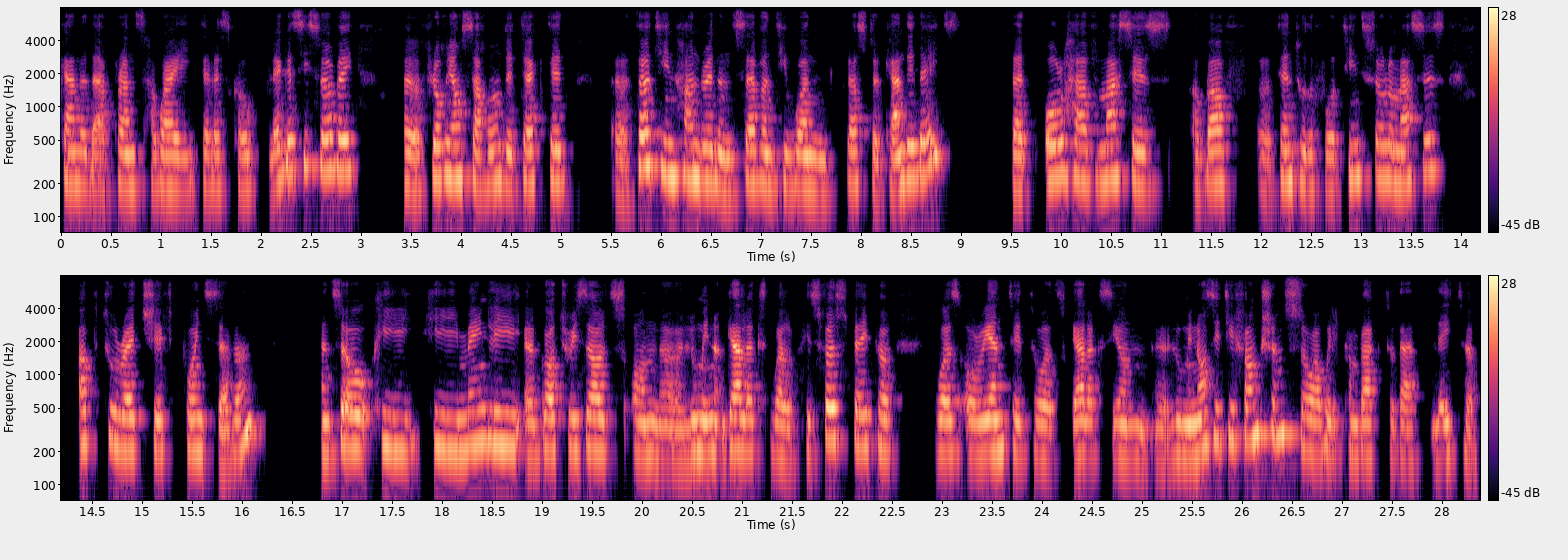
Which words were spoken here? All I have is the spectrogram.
Canada, France, Hawaii Telescope Legacy Survey, uh, Florian Sarron detected uh, 1,371 cluster candidates that all have masses above uh, 10 to the 14th solar masses up to redshift 0.7 and so he, he mainly uh, got results on uh, lumin galaxy. Well, his first paper was oriented towards galaxy on uh, luminosity functions. So I will come back to that later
